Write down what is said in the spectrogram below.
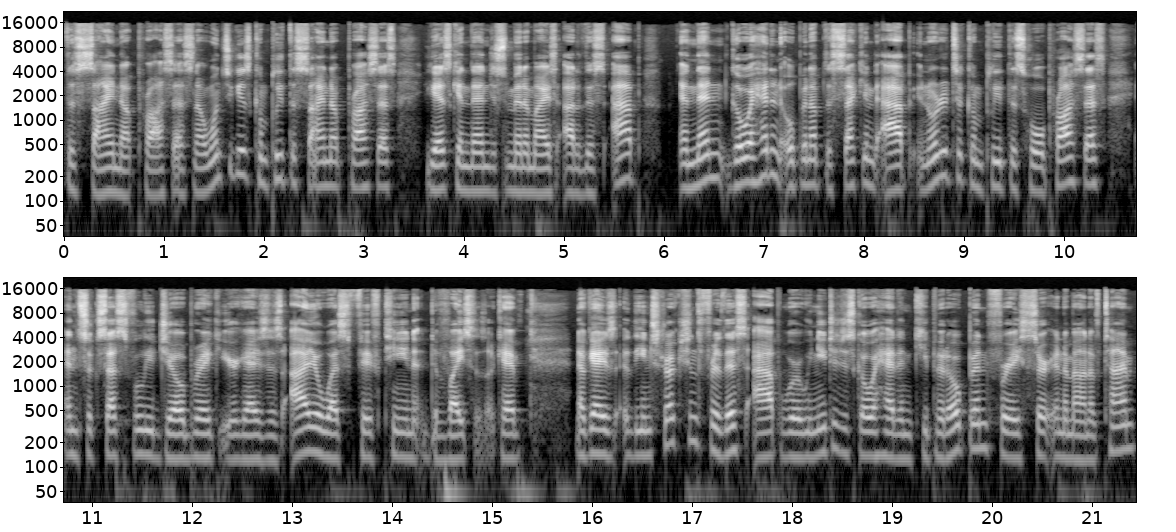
the sign up process. Now, once you guys complete the sign up process, you guys can then just minimize out of this app and then go ahead and open up the second app in order to complete this whole process and successfully jailbreak your guys' iOS 15 devices, okay? Now guys, the instructions for this app where we need to just go ahead and keep it open for a certain amount of time.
